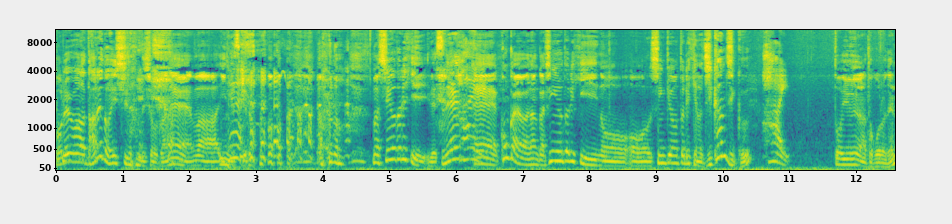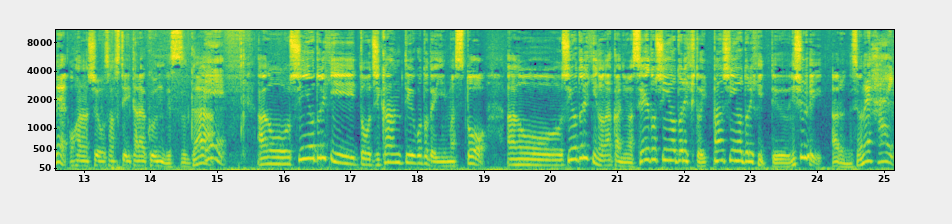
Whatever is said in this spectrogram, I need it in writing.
これは誰の意思なんでしょうかね。まあ、いいんですけど。あの、まあ、信用取引ですね。はいえー今回はなんか信用取引の、お信用取引の時間軸はい。というようなところでね、お話をさせていただくんですが、ええあの、信用取引と時間ということで言いますと、あの、信用取引の中には制度信用取引と一般信用取引っていう2種類あるんですよね。はい。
